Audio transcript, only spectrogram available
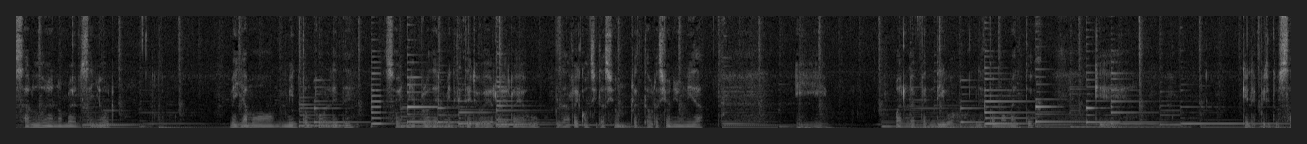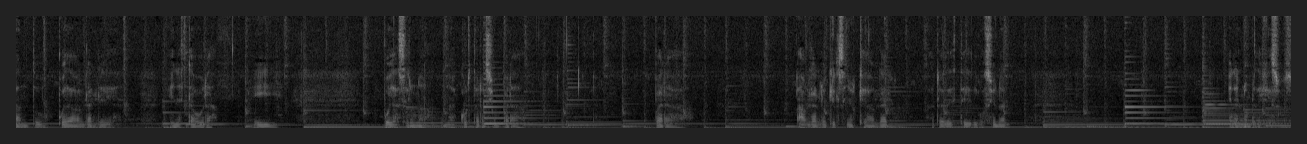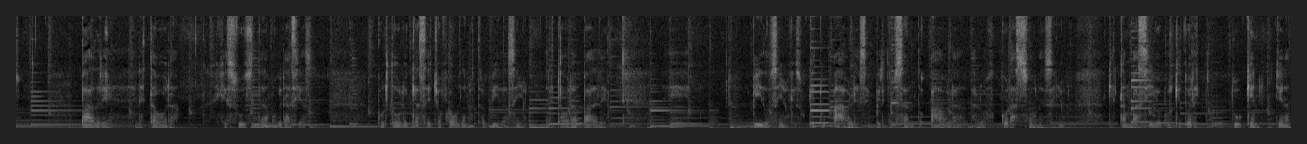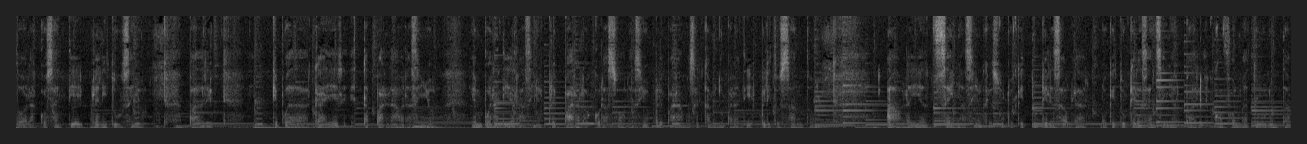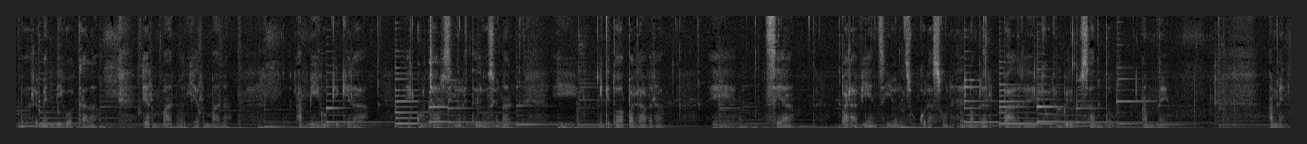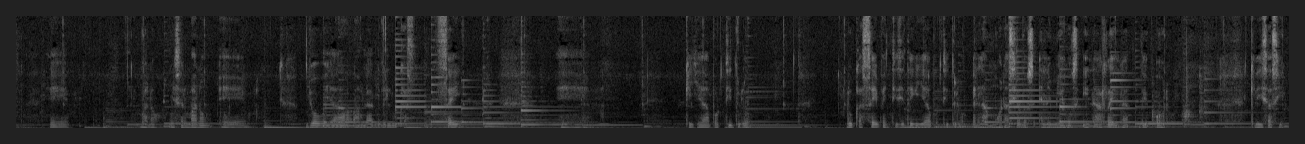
Saludo en el nombre del Señor. Me llamo Milton Poblete, soy miembro del Ministerio RRU de la Reconciliación, Restauración y Unidad. Y bueno, les bendigo en estos momentos que, que el Espíritu Santo pueda hablarle en esta hora y voy a hacer una, una corta oración para, para lo que el Señor quiere hablar a través de este devocional. En el nombre de Jesús. Padre, en esta hora, Jesús, te damos gracias por todo lo que has hecho a favor de nuestras vidas, Señor. En esta hora, Padre, eh, pido, Señor Jesús, que tú hables, Espíritu Santo, habla a los corazones, Señor, que están vacíos, porque tú eres tú quien llena todas las cosas en ti y plenitud, Señor. Padre, que pueda caer esta palabra, Señor, en buena tierra, Señor. Prepara los corazones, Señor. Preparamos el camino para ti, Espíritu Santo. Habla y enseña, Señor Jesús, lo que tú quieres hablar, lo que tú quieres enseñar, Padre, conforme a tu voluntad, Padre. Bendigo a cada hermano y hermana, amigo que quiera escuchar, Señor, este devocional y, que toda palabra eh, sea para bien, Señor, en sus corazones. En el nombre del Padre, del Hijo y del Espíritu Santo. Amén. Amén. Eh, bueno, mis hermanos, eh, yo voy a hablar de Lucas 6, eh, que lleva por título, Lucas 6, 27, que lleva por título El amor hacia los enemigos y la regla de oro, que dice así.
